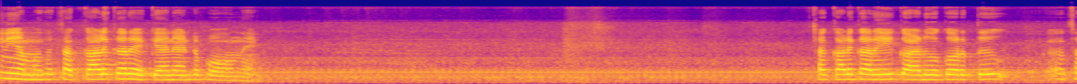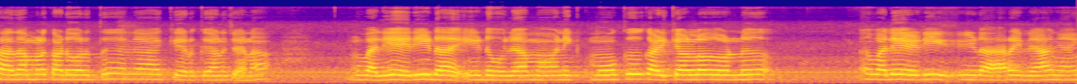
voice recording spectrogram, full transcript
ഇനി നമുക്ക് തക്കാളിക്കറി വെക്കാനായിട്ട് പോകുന്നേ. തക്കാളിക്കറി കടുവൊക്കെ വറുത്ത് സാധാ നമ്മൾ കടുവ വറുത്ത് എല്ലാം ആക്കി എടുക്കുകയാണ് ചേണ വലിയ എരി ഇടാ ഇടൂല. മോനി മോക്ക് കഴിക്കാനുള്ളത് കൊണ്ട് വലിയ എരി ഇടാറില്ല ഞാൻ.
